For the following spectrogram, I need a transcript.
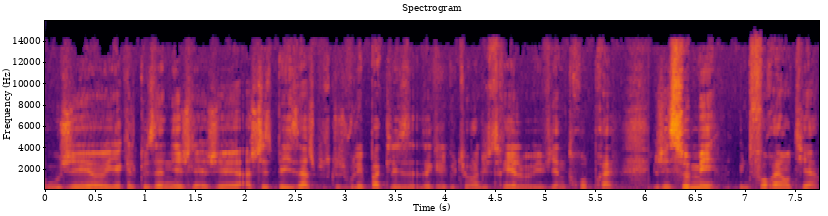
où j'ai, euh, il y a quelques années, j'ai acheté ce paysage parce que je voulais pas que les agricultures industrielles viennent trop près. J'ai semé une forêt entière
